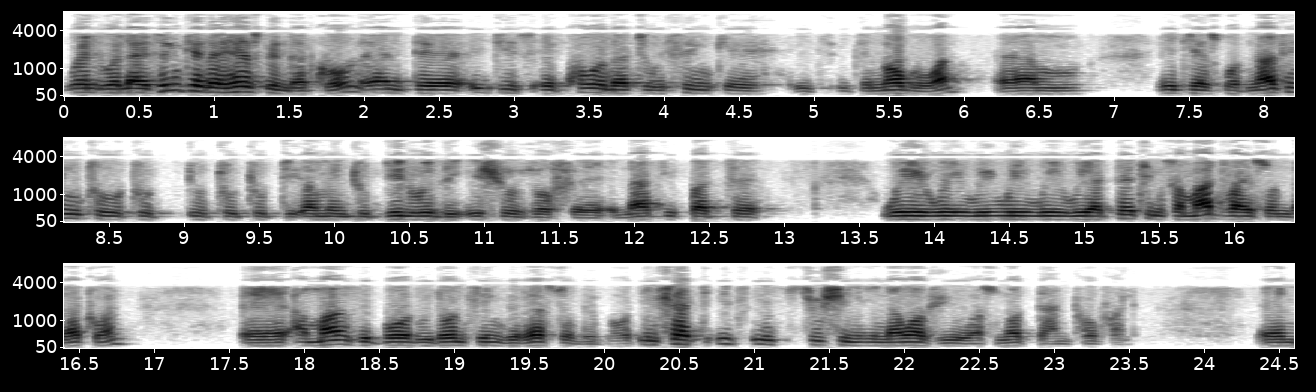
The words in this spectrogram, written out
Well, well, I think there has been that call, and uh, it is a call that we think uh, it's, it's a noble one. Um, it has got nothing to, to, to, to, to I mean, to deal with the issues of uh, but uh, we, we, we, we, we are taking some advice on that one. Uh, amongst the board, we don't think the rest of the board. In fact, its institution, in our view, was not done properly. And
